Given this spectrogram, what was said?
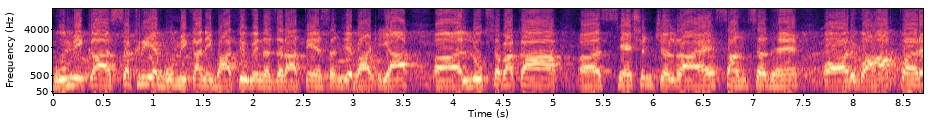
भूमिका सक्रिय भूमिका निभाते हुए नज़र आते हैं। संजय भाटिया लोकसभा का अ, सेशन चल रहा है सांसद हैं और वहाँ पर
